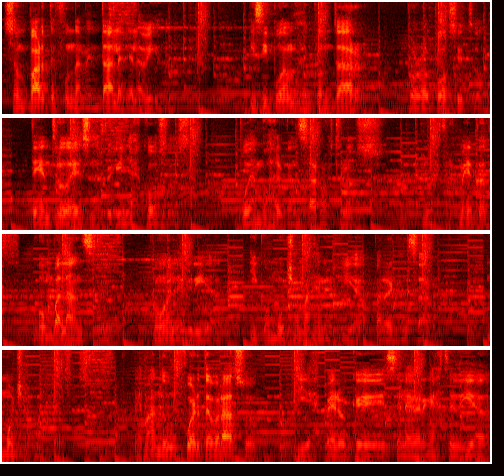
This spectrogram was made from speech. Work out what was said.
son partes fundamentales de la vida. Y si podemos encontrar propósito dentro de esas pequeñas cosas, podemos alcanzar nuestros, nuestras metas con balance, con alegría y con mucha más energía para alcanzar muchas más cosas. Les mando un fuerte abrazo y espero que celebren este día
